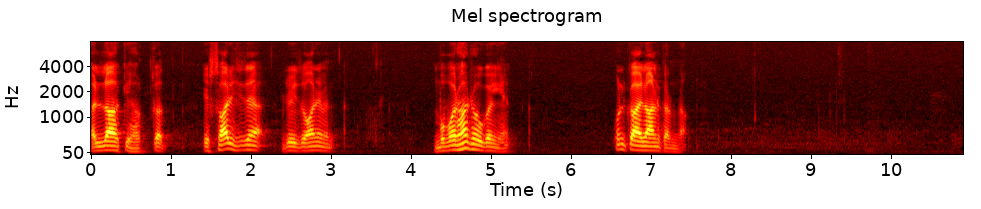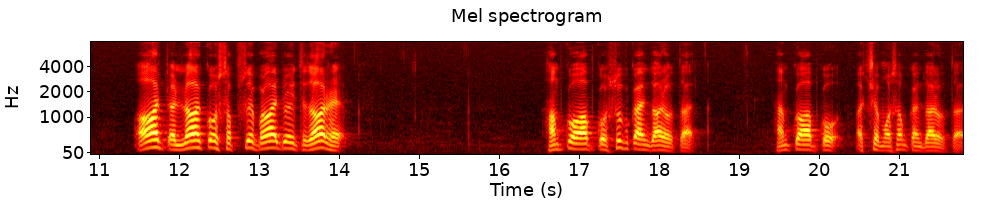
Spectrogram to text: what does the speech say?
اللہ کی حقیقت، یہ ساری چیزیں جو اس زمانے میں مبرہن ہو گئی ہیں، ان کا اعلان کرنا۔ آج اللہ کو سب سے بڑا جو انتظار ہے ہم کو آپ کو صبح کا انتظار ہوتا ہے۔ ہم کو آپ کو اچھے موسم کا انتظار ہوتا ہے۔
